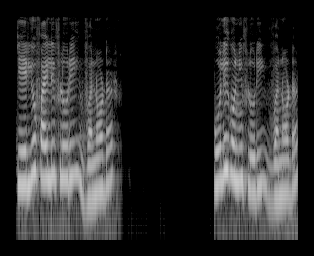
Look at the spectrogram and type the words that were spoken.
Caryophylliflorae, 1 order. Polygoniflorae, 1 order.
